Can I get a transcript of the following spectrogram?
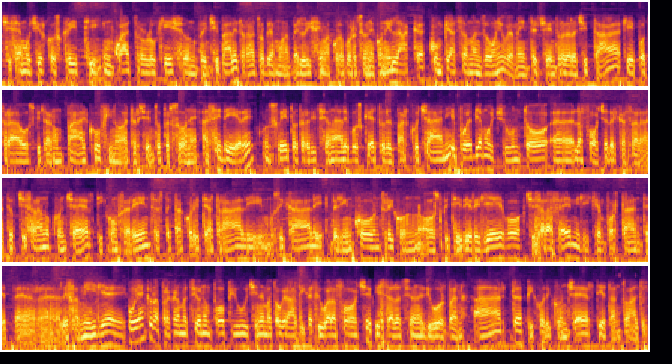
ci siamo circoscritti in quattro location principale, tra l'altro abbiamo una bellissima collaborazione con il LAC, con Piazza Manzoni, ovviamente il centro della città, che potrà ospitare un palco fino a 300 persone a sedere, consueto tradizionale boschetto del Parco Ciani. E poi abbiamo aggiunto eh, la foce del Cassarate. Ci saranno concerti, conferenze, spettacoli teatrali, musicali, degli incontri con ospiti di rilievo, ci sarà Family che è importante per eh, le famiglie, poi anche una programmazione un po' più cinematografica, più alla foce, installazione di urban art art, piccoli concerti e tanto altro.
